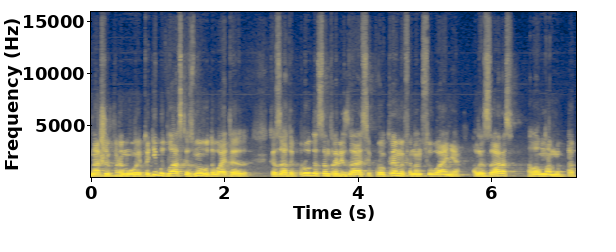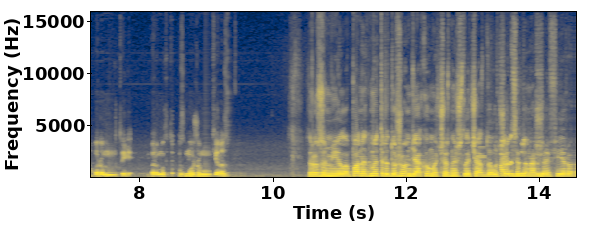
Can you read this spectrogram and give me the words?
нашої перемоги. Тоді, будь ласка, знову давайте казати про децентралізацію, про окреме фінансування. Але зараз головна мета перемогти. Перемогти ми зможемо тільки разом. Зрозуміло. Пане Дмитре, дуже вам дякуємо, що знайшли час долучитися до нашого ефіру.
